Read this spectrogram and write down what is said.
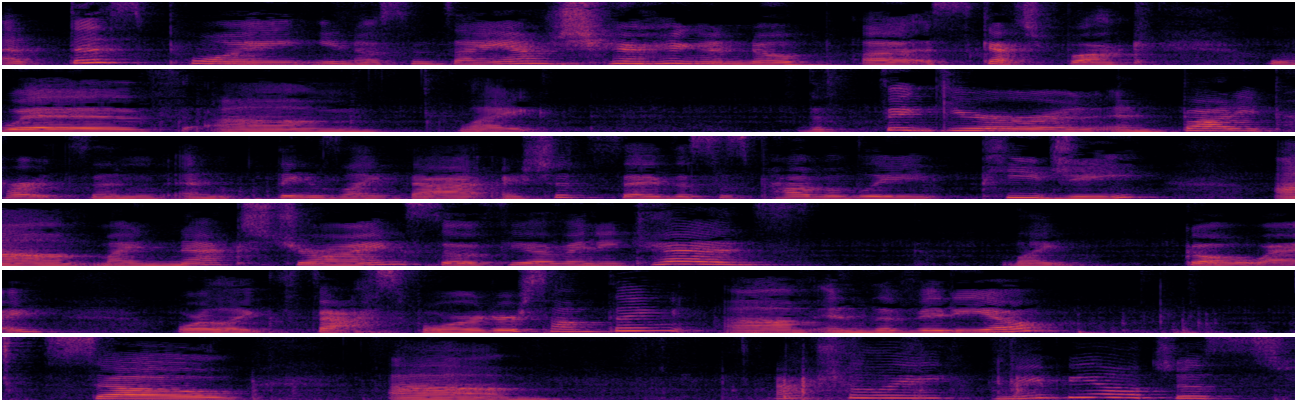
at this point, you know, since I am sharing a note uh, a sketchbook with um, like the figure and, and body parts and, and things like that, I should say this is probably PG. Um, my next drawing, so if you have any kids, like go away or like fast forward or something um, in the video. So, um, actually, maybe I'll just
